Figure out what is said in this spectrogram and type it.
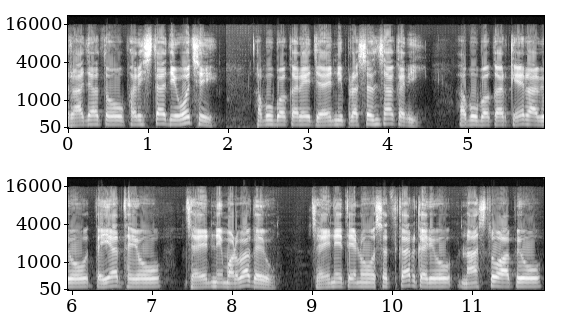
રાજા તો ફરિશ્તા જેવો છે. અબુ બકરે જૈનની પ્રશંસા કરી. અબુ બકર ઘેર આવ્યો, તૈયાર થયો, જૈનને મળવા ગયો. જૈને તેનો સત્કાર કર્યો, નાસ્તો આપ્યો,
